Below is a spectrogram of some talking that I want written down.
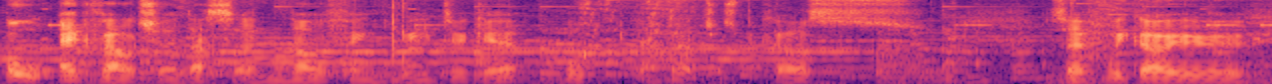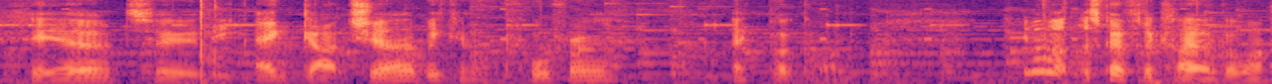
Oh, egg voucher. That's another thing we do get. We'll grab that just because. So if we go here to the egg gacha, we can pull for a egg Pokemon. You know what? Let's go for the Kyogre one.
